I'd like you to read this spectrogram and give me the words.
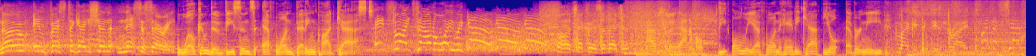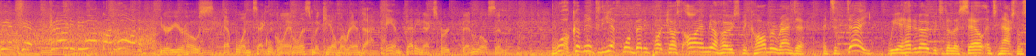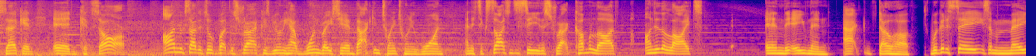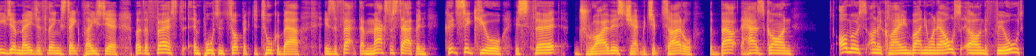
No investigation necessary. Welcome to VSiN's F1 Betting Podcast. It's lights out, away we go, go, go. Oh, Checo is a legend. Absolute animal. The only F1 handicap you'll ever need. Mikey, this isn't right. When the championship can only be won by one. Here are your hosts, F1 technical analyst Mikhail Miranda and betting expert Ben Wilson. Welcome into the F1 Betting Podcast. I am your host, Mikhail Miranda, and today we are heading over to the Losail International Circuit in Qatar. I'm excited to talk about this track because we only had one race here back in 2021, and it's exciting to see this track come alive under the lights in the evening at Doha. We're going to see some major, major things take place here. But the first important topic to talk about is the fact that Max Verstappen could secure his third Drivers' Championship title. The bout has gone almost unacclaimed by anyone else on the field.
